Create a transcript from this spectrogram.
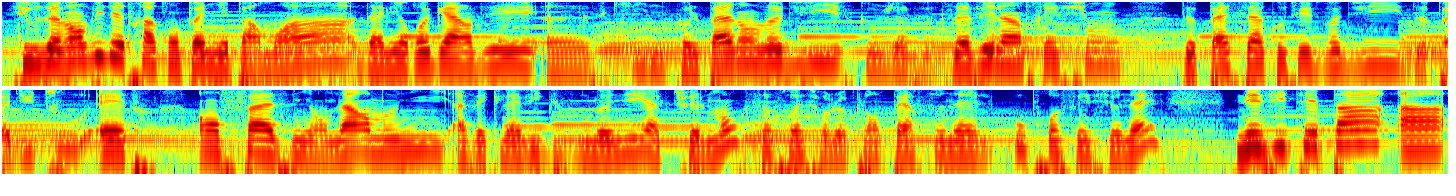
Si vous avez envie d'être accompagné par moi, d'aller regarder euh, ce qui ne colle pas dans votre vie, parce que vous avez, l'impression de passer à côté de votre vie, de pas du tout être en phase ni en harmonie avec la vie que vous menez actuellement, que ce soit sur le plan personnel ou professionnel, n'hésitez pas à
